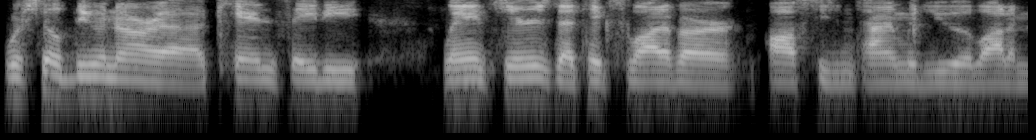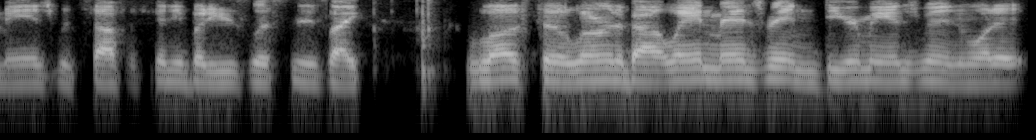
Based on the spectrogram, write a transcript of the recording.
We're still doing our uh, Kansas 80 land series. That takes a lot of our off-season time. We do a lot of management stuff. If anybody who's listening is like loves to learn about land management and deer management and what it,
